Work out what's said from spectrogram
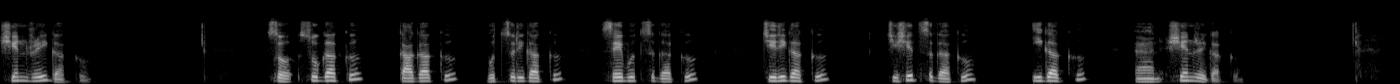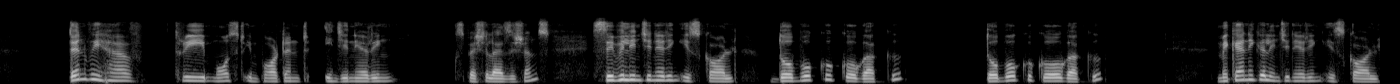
Shinrigaku. So Sugaku, Kagaku, Butsurigaku, Seibutsugaku, Chirigaku, Chishitsugaku, Igaku, and Shinrigaku. Then we have three most important engineering specializations. Civil engineering is called Doboku Kogaku. Doboku Kogaku. Mechanical engineering is called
